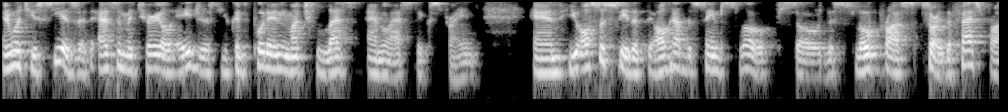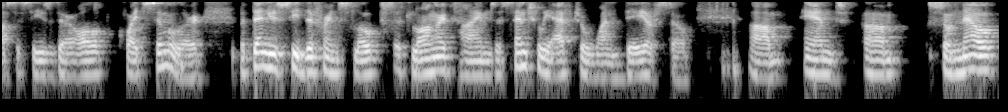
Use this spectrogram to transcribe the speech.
And what you see is that as the material ages, you can put in much less anelastic strain. And you also see that they all have the same slope. So the slow process, sorry, the fast processes, they're all quite similar, but then you see different slopes at longer times, essentially after one day or so. Um, and um, so now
